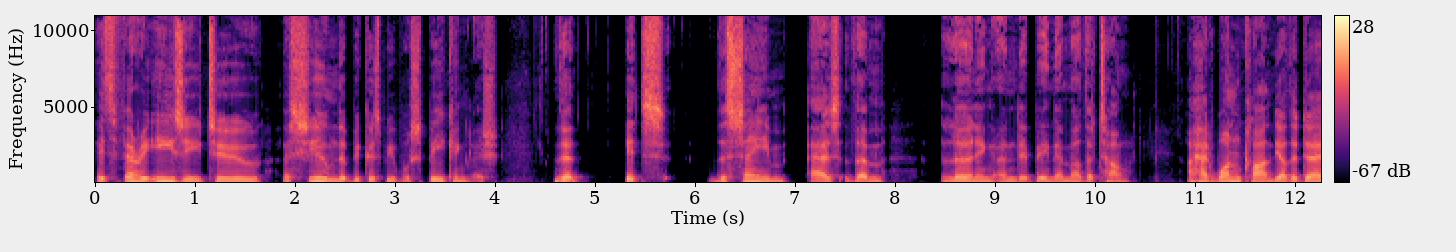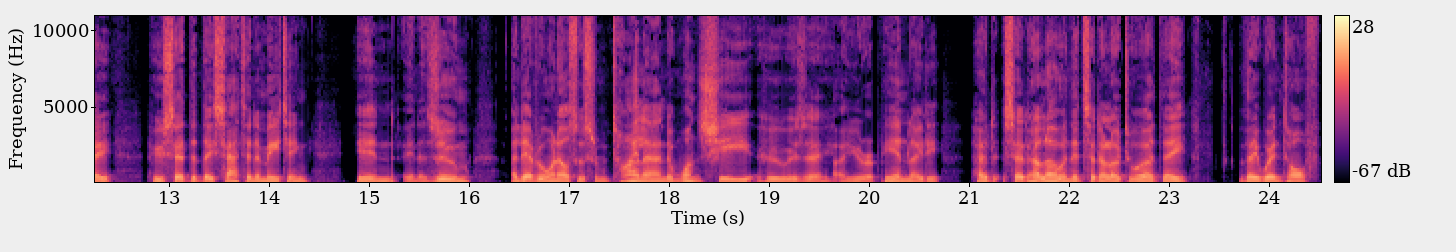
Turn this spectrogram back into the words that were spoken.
It's very easy to assume that because people speak English, that it's the same as them learning and it being their mother tongue. I had one client the other day who said that they sat in a meeting in, in a Zoom and everyone else was from Thailand. And once she, who is a, a European lady, had said hello and they'd said hello to her, they they went off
